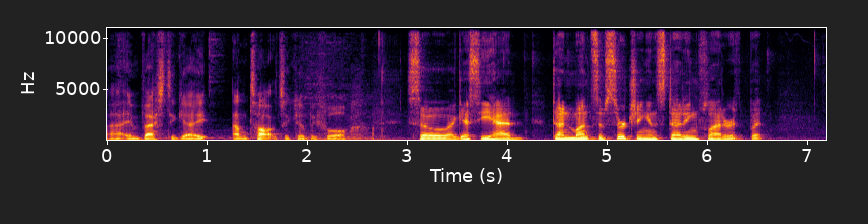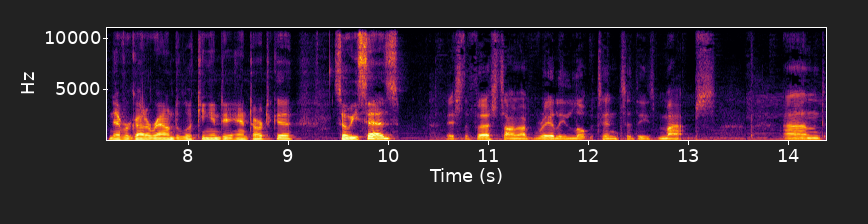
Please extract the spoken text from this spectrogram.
uh, investigate Antarctica before. So, I guess he had done months of searching and studying flat Earth, but never got around to looking into Antarctica. So, he says, It's the first time I've really looked into these maps, and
